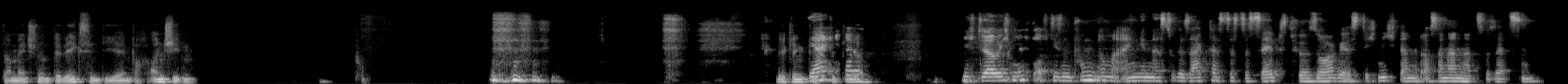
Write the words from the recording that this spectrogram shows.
da Menschen unterwegs sind, die einfach anschieben. Wie klingt das ja, bei dir? Ich glaube, ich möchte auf diesen Punkt nochmal eingehen, dass du gesagt hast, dass das Selbstfürsorge ist, dich nicht damit auseinanderzusetzen.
